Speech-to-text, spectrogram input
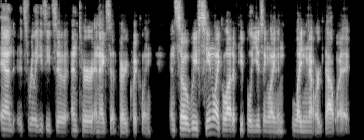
and it's really easy to enter and exit very quickly. And so we've seen like a lot of people using Lightning Lightning Network that way.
